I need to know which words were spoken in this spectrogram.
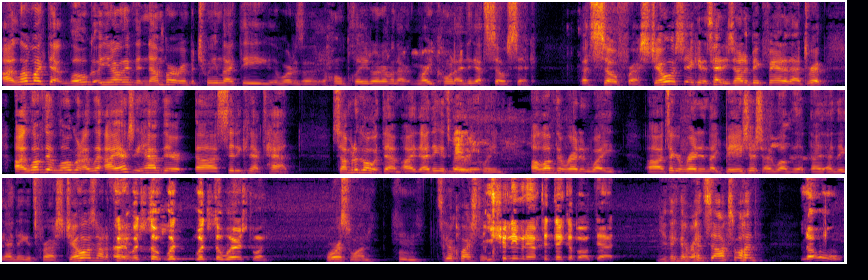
I love like that logo. You know, they have the number in between like the what is it, home plate or whatever, on that right corner. I think that's so sick. That's so fresh. Joel's shaking his head. He's not a big fan of that drip. I love their logo. I, I actually have their uh, City Connect hat, so I'm gonna go with them. I, I think it's very clean. I love the red and white. Uh, it's like a red and like beigeish. I love that. I, I think I think it's fresh. Joel's not a fan. right, what's the what, what's the worst one? Worst one. Hmm. It's a good question. You shouldn't even have to think about that. You think the Red Sox one? No,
